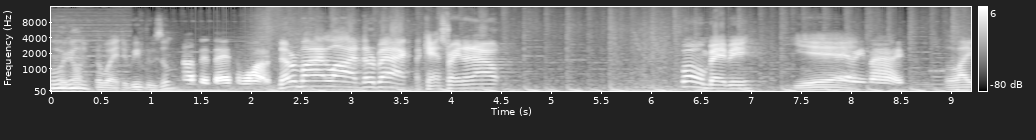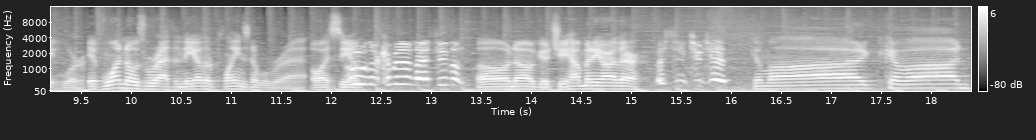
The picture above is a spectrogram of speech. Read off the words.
Oh my god. No way, did we lose them? Not that that's water. Never mind, I lied. They're back. I can't straighten it out. Boom, baby. Yeah. Very nice. Light work. If one knows where we're at, then the other planes know where we're at. Oh, I see Oh, them. they're coming in. I see them. Oh no, Gucci. How many are there? I see two jets. Come on. Come on.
